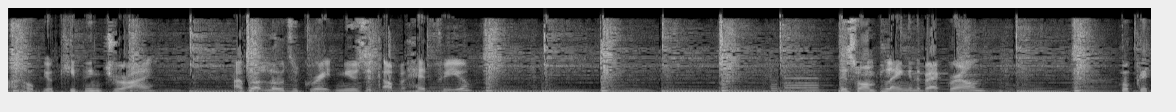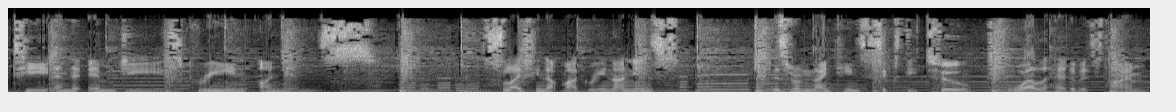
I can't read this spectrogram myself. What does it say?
I hope you're keeping dry. I've got loads of great music up ahead for you. This one playing in the background, Booker T and the MGs, Green Onions. Slicing up my green onions. Is from 1962, well ahead of its time.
